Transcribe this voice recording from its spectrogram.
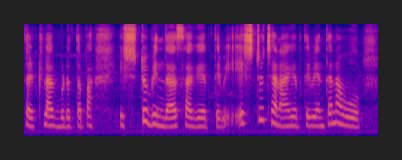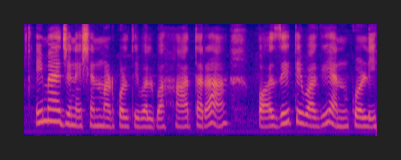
ಸೆಟ್ಲ್ ಆಗಿಬಿಡುತ್ತಪ್ಪ. ಎಷ್ಟು ಬಿಂದಾಸಾಗಿರ್ತೀವಿ ಎಷ್ಟು ಚೆನ್ನಾಗಿರ್ತೀವಿ ಅಂತ ನಾವು ಇಮ್ಯಾಜಿನೇಷನ್ ಮಾಡ್ಕೊಳ್ತೀವಲ್ವ? ಆ ಥರ ಪಾಸಿಟಿವ್ ಆಗಿ ಅಂದ್ಕೊಳ್ಳಿ.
